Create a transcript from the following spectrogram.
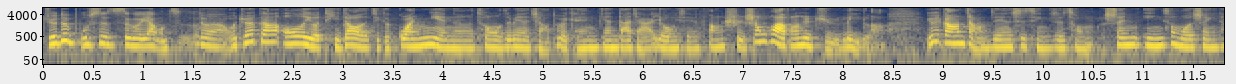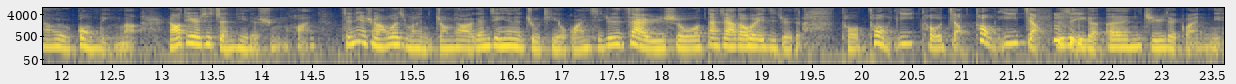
绝对不是这个样子的。对啊，我觉得刚刚 Oli 有提到的几个观念呢，从我这边的角度也可以跟大家用一些方式、生化的方式举例啦。因为刚刚讲的这件事情是从声音、颂钵的声音，它会有共鸣嘛。然后第二是整体的循环，整体的循环为什么很重要？跟今天的主题有关系，就是在于说大家都会一直觉得头痛医头，脚痛医脚，这是一个 NG 的观念。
